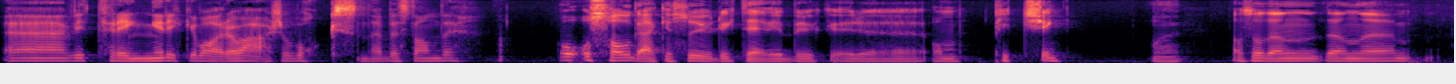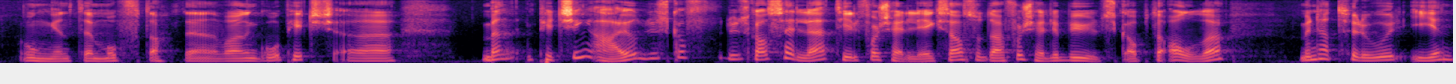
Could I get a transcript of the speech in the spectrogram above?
Eh, vi trenger ikke bare å være så voksne bestandig. Og, og salg er ikke så ulikt det vi bruker uh, om pitching. Nei. Altså den, den uh, ungen til Moff, da. Det var en god pitch. eh, men pitching er jo Du skal, du skal selge til forskjellige, ikke sant? så det er forskjellige budskap til alle. Men jeg tror i en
